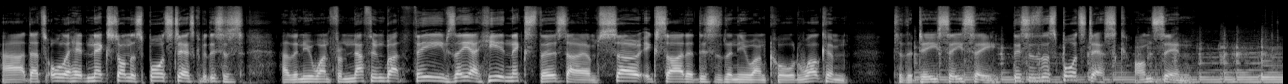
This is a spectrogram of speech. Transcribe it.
Uh, that's all ahead next on the sports desk, but this is uh, the new one from Nothing But Thieves. They are here next Thursday. I'm so excited. This is the new one called Welcome to the DCC. This is the sports desk on SYN.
